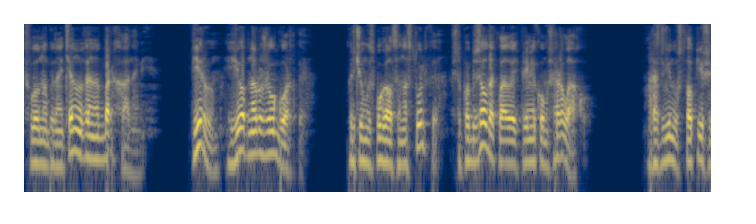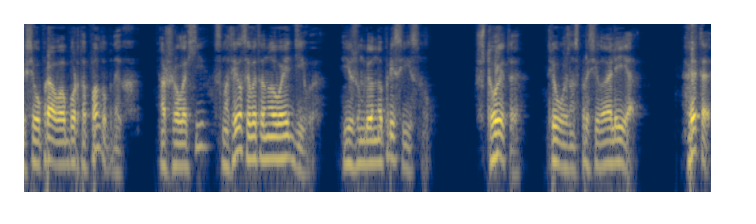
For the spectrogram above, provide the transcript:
словно бы натянутая над барханами. Первым ее обнаружил Гортко. Причем испугался настолько, что побежал докладывать прямиком Шарлаху. Раздвинув столпившихся у правого борта палубных, а Шарлахи смотрелся в это новое диво и изумленно присвистнул. «Что это?» – тревожно спросила Алия. «Это?»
